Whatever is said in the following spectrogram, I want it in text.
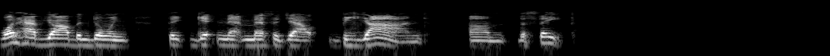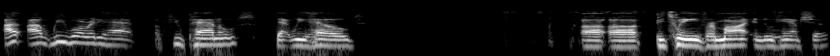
what have y'all been doing to getting that message out beyond, um, the state? I, I, we've already had a few panels that we held uh, uh, between Vermont and New Hampshire.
